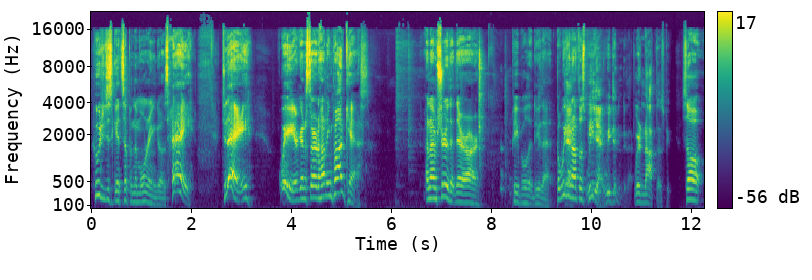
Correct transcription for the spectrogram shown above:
who just gets up in the morning and goes, "Hey, today we are going to start a hunting podcast," and I'm sure that there are people that do that, but we are not those We- people. yeah, we didn't do that. We're not those people. So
